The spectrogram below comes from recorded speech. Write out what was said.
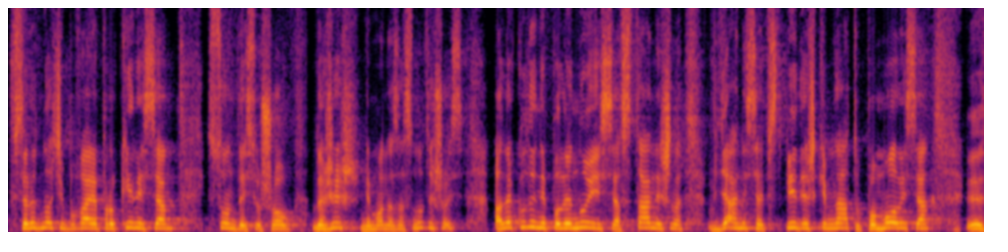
всеред ночі буває, прокинешся, сон десь ушов, лежиш, не можна заснути щось. Але коли не поленуєшся, встанеш, вдягнешся, підеш в кімнату, помолишся, е,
